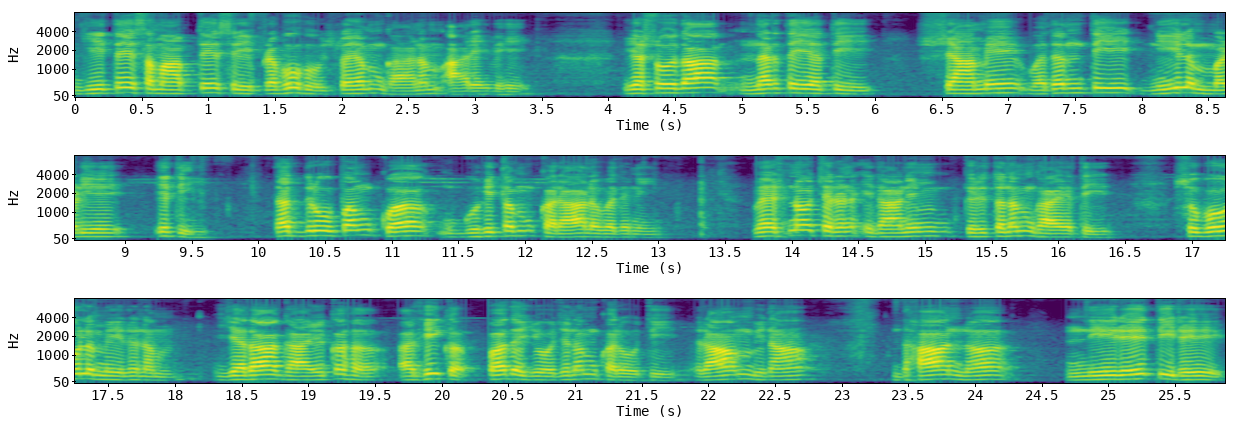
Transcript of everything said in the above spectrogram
गीते समाप्ते श्री प्रभु स्वयं गानम आरेभे। यशोदा नर्तयति, श्यामे वदन्ती नीलमणिये इति। तद्रूपं क्व गुहितं करालवदनी। वैष्णवचरण इदानीं कीर्तनं गायति। सुबोलमेलनं यदा गायकः अधिकपदयोजनं करोति, राम विना धा न नीरेतिरे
